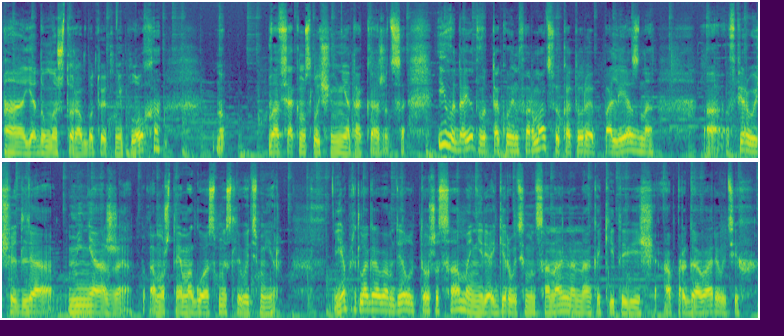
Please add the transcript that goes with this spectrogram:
А, я думаю, что работают неплохо. Ну, во всяком случае, мне так кажется. И выдает вот такую информацию, которая полезна в первую очередь для меня же, потому что я могу осмысливать мир. Я предлагаю вам делать то же самое, не реагировать эмоционально на какие-то вещи, а проговаривать их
